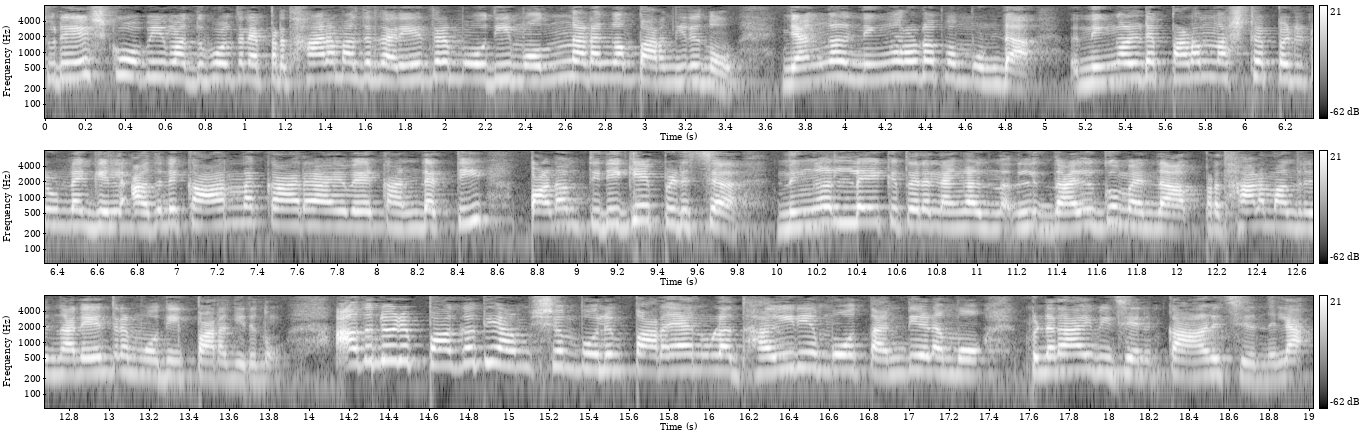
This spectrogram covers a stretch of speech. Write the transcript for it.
സുരേഷ് ഗോപിയും അതുപോലെ തന്നെ പ്രധാനമന്ത്രി നരേന്ദ്രമോദിയും ഒന്നടങ്കം പറഞ്ഞിരുന്നു ഞങ്ങൾ നിങ്ങളോടൊപ്പം ഉണ്ട്. നിങ്ങളുടെ പണം നഷ്ടപ്പെട്ടിട്ടുണ്ടെങ്കിൽ അതിന് കാരണക്കാരായവരെ കണ്ടെത്തി പണം തിരികെ പിടിച്ച് നിങ്ങളിലേക്ക് തന്നെ ഞങ്ങൾ നൽ- നൽകുമെന്ന് പ്രധാനമന്ത്രി നരേന്ദ്രമോദി പറഞ്ഞിരുന്നു. അതിന്റെ ഒരു പകുതി അംശം പോലും പറയാനുള്ള ധൈര്യമോ തന്റെയിടമോ പിണറായി വിജയൻ കാണിച്ചിരുന്നില്ല.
